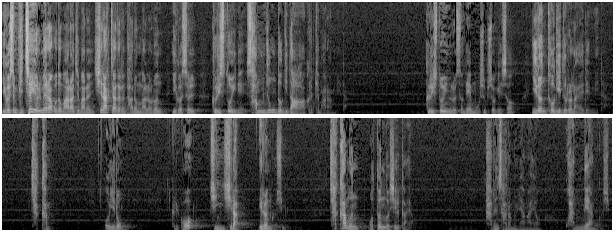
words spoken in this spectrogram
이것은 빛의 열매라고도 말하지만은 신학자들은 다른 말로는 이것을 그리스도인의 삼중덕이다 그렇게 말합니다. 그리스도인으로서 내 모습 속에서 이런 덕이 드러나야 됩니다. 착함, 의로움, 그리고 진실함 이런 것입니다. 착함은 어떤 것일까요? 다른 사람을 향하여 관대한 것입니다.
